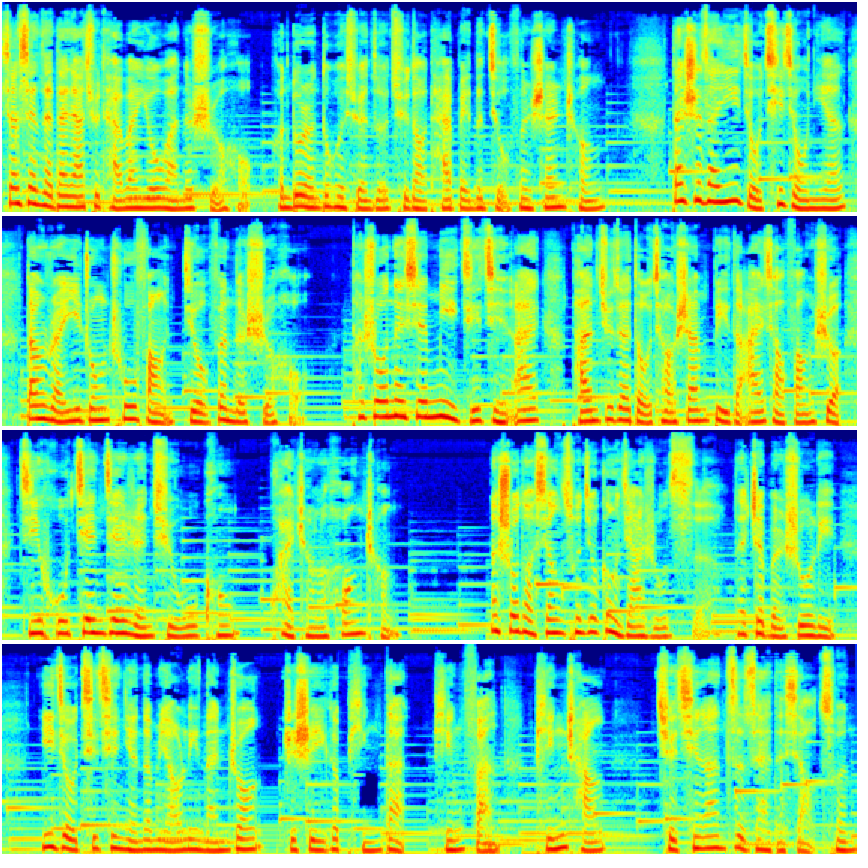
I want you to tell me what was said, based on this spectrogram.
像现在大家去台湾游玩的时候，很多人都会选择去到台北的九份山城。但是在一九七九年，当阮义忠出访九份的时候，他说那些密集紧挨、盘踞在陡峭山壁的矮小房舍，几乎间间人去屋空，快成了荒城。那说到乡村，就更加如此。在这本书里，一九七七年的苗栗南庄只是一个平淡、平凡、平常，却清安自在的小村。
